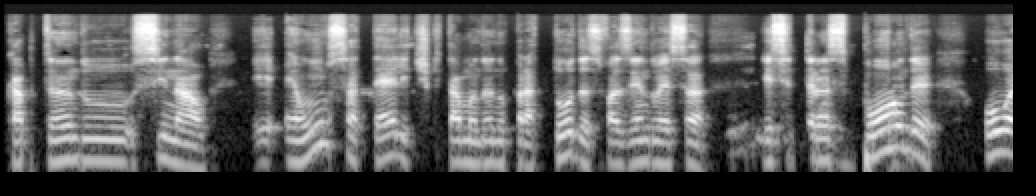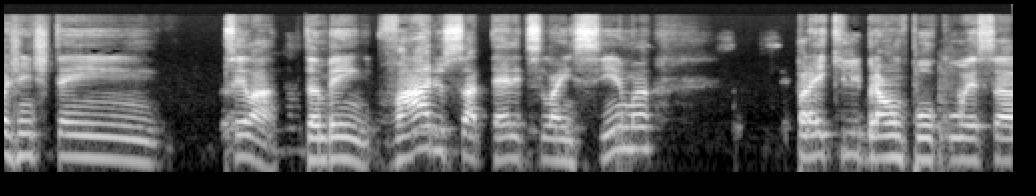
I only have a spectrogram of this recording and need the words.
captando sinal. É, é um satélite que está mandando para todas, fazendo essa, esse transponder, ou a gente tem, sei lá, também vários satélites lá em cima para equilibrar um pouco essa,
